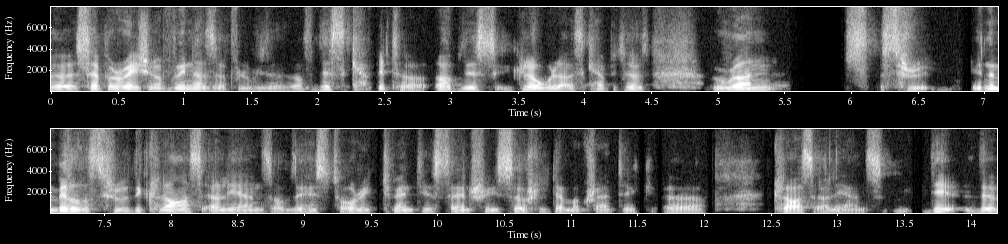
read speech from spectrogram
uh, separation of winners of losers of this capital of this globalized capitals run through in the middle through the class alliance of the historic 20th century social democratic uh, class alliance. The, the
